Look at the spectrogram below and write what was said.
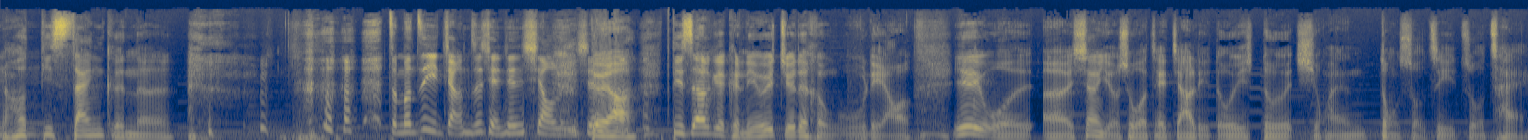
然后第三个呢？怎么自己讲之前先笑了一下？对啊，第三个肯定会觉得很无聊，因为我呃像有时候我在家里都会都喜欢动手自己做菜，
